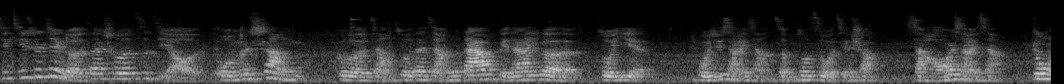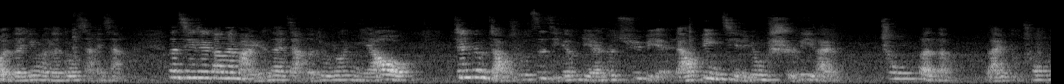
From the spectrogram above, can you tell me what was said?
其其实这个在说自己哦，我们上个讲座在讲说，大家给大家一个作业，回去想一想怎么做自我介绍，想好好想一想，中文的、英文的都想一想。那其实刚才马云在讲的就是说，你要真正找出自己跟别人的区别，然后并且用实力来充分的来补充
